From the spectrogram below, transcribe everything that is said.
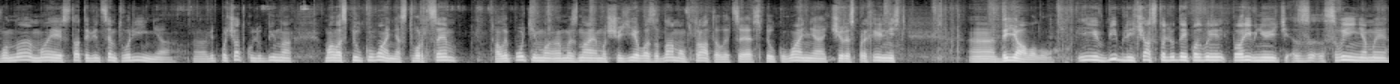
вона має стати вінцем творіння. Від початку людина мала спілкування з творцем, але потім е, ми знаємо, що Єва з Адамом втратили це спілкування через прихильність е, дияволу. І в Біблії часто людей порівнюють з свинями,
